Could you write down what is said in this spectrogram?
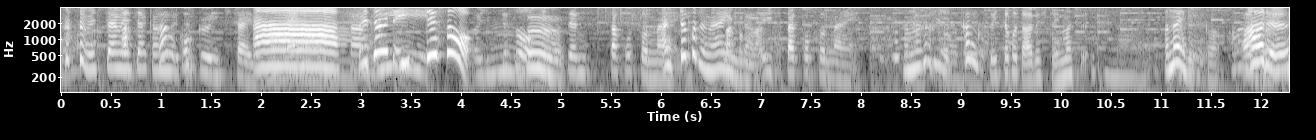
めちゃめちゃ韓て国行きたいですね。あーめちゃめちゃ行ってそう。行ってそう、うん。行ったことない。あ行ったことないんだ。行ったことない。楽しい。韓国行ったことある人います？あないですか？ある。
